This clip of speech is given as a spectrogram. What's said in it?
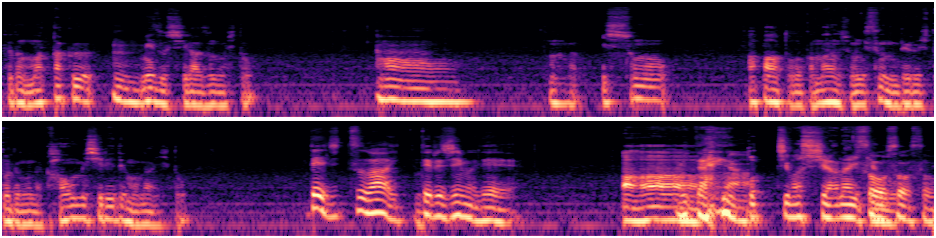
それとも全くうん。見ず知らずの人、あなんか一緒のアパートとかマンションに住んでる人でもない顔見知りでもない人？ーで実は行ってるジムで、あみたいな。こっちは知らないけそどうそうそう、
